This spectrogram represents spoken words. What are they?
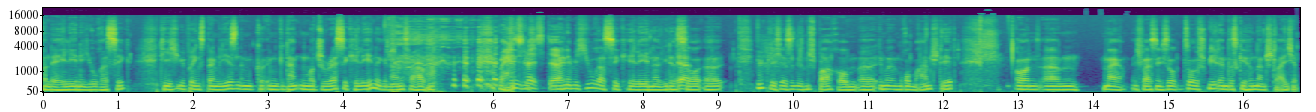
von der Helene Jurassic, die ich übrigens beim Lesen im, im Gedankenmod Jurassic Helene genannt habe. weil, nämlich, schlecht, ja. weil nämlich Jurassic Helene, wie das Ja. so äh, üblich ist in diesem Sprachraum, äh, immer im Roman steht. Und ähm, naja, ich weiß nicht, so, so spielt dann das Gehirn dann Streiche.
